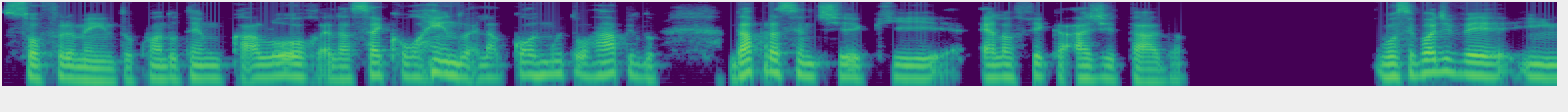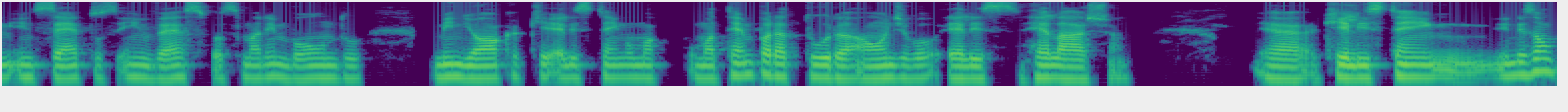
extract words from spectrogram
sofrimento. Quando tem um calor, ela sai correndo, ela corre muito rápido. Dá para sentir que ela fica agitada. Você pode ver em insetos, em vespas, marimbondo, minhoca, que eles têm uma, uma temperatura onde eles relaxam. É, que eles têm, eles não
